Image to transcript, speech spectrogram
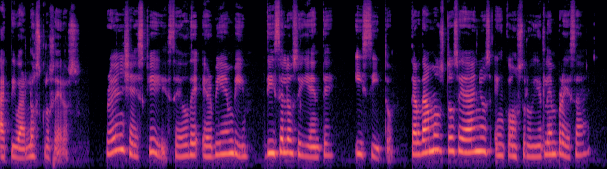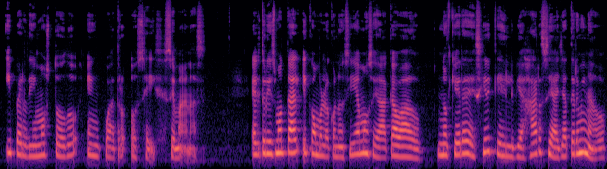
activar los cruceros. Brian Chesky, CEO de Airbnb, dice lo siguiente y cito. Tardamos 12 años en construir la empresa y perdimos todo en 4 o 6 semanas. El turismo tal y como lo conocíamos se ha acabado. No quiere decir que el viajar se haya terminado,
